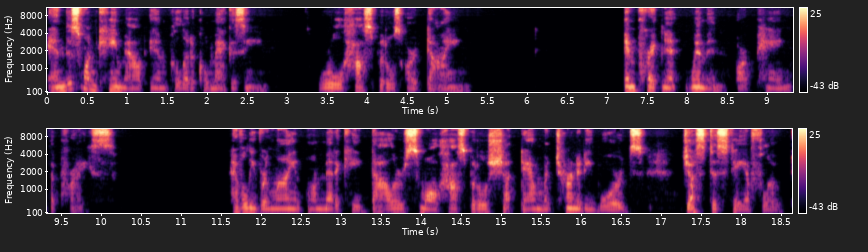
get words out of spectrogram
And this one came out in Politico Magazine. Rural hospitals are dying, and pregnant women are paying the price. Heavily reliant on Medicaid dollars, small hospitals shut down maternity wards just to stay afloat.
